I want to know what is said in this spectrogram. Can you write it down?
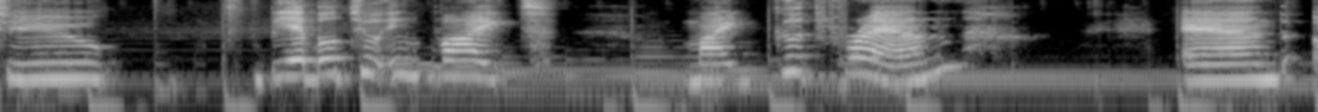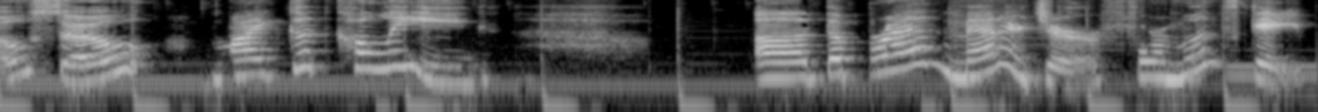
to be able to invite my good friend and also my good colleague, uh, the brand manager for Moonscape,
